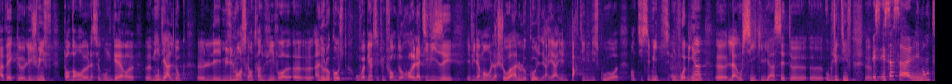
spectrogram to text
avec euh, les juifs pendant euh, la Seconde Guerre euh, mondiale. Donc les musulmans seraient en train de vivre un holocauste. On voit bien que c'est une forme de relativiser évidemment la Shoah, l'holocauste. Derrière, il y a une partie du discours antisémite. On voit bien là aussi qu'il y a cet objectif. Et, ça, ça alimente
